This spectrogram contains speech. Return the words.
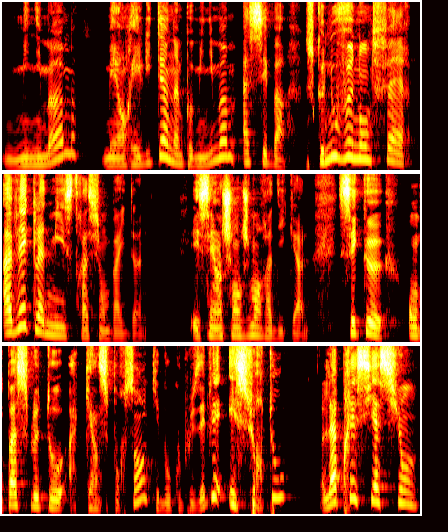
minimum, mais en réalité un impôt minimum assez bas. Ce que nous venons de faire avec l'administration Biden, et c'est un changement radical, c'est que on passe le taux à 15%, qui est beaucoup plus élevé, et surtout l'appréciation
